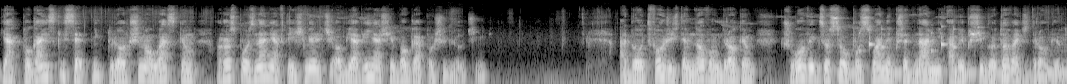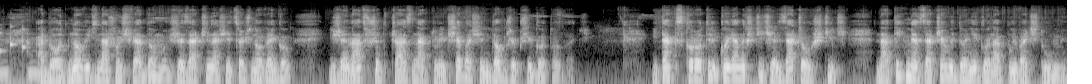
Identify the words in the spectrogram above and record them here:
jak pogański setnik, który otrzymał łaskę rozpoznania w tej śmierci objawienia się Boga pośród ludzi. Aby otworzyć tę nową drogę, człowiek został posłany przed nami, aby przygotować drogę, aby odnowić naszą świadomość, że zaczyna się coś nowego i że nadszedł czas, na który trzeba się dobrze przygotować. I tak, skoro tylko Jan Chrzciciel zaczął chrzcić, natychmiast zaczęły do niego napływać tłumy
